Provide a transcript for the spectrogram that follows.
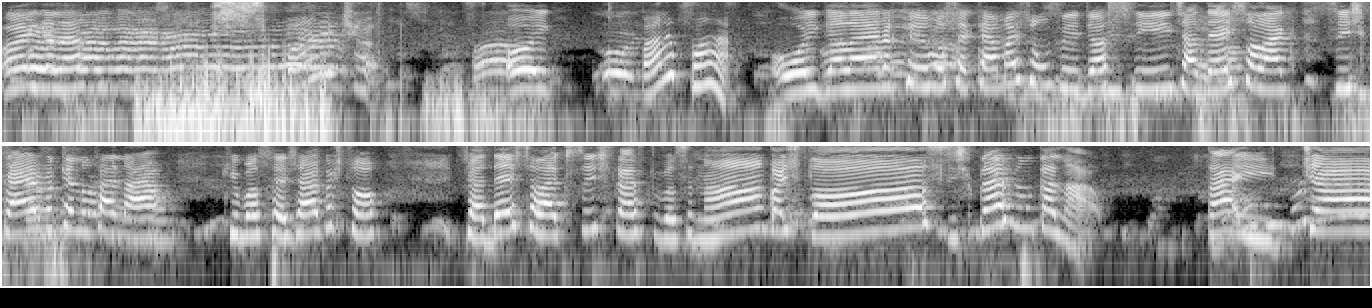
Oi, galera. Para, Thiago. Oi. Para, para. Oi, galera, que você quer mais um vídeo assim, já deixa o like, se inscreve aqui no canal, que você já gostou. Já deixa o like, se inscreve, que você não gostou, se inscreve no canal. Tá aí, tchau.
